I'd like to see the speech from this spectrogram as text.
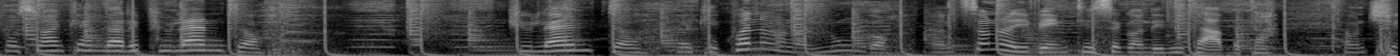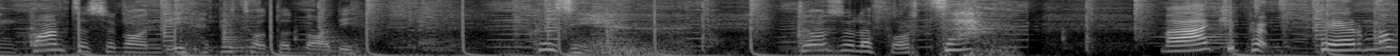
posso anche andare più lento, più lento, perché quando non allungo non sono i 20 secondi di Tabata, è un 50 secondi di total body. Così, doso la forza, ma anche fermo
